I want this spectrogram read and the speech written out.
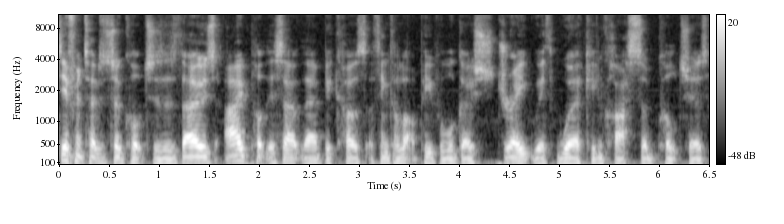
different types of subcultures as those. I put this out there because I think a lot of people will go straight with working class subcultures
